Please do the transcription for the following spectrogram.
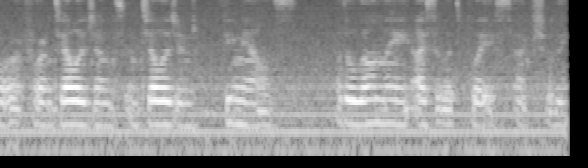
for, for intelligent, intelligent females. What a lonely, isolate place, actually.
